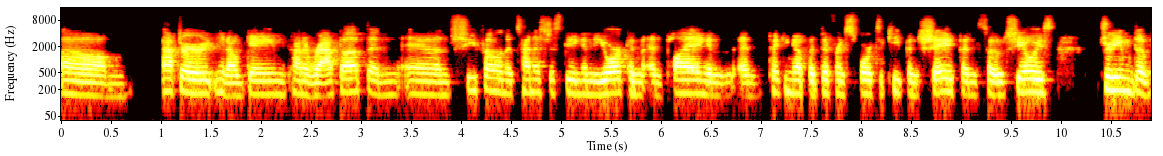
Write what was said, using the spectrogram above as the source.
um, after you know game kind of wrap up and and she fell into tennis just being in New York and, and playing and and picking up a different sport to keep in shape and so she always dreamed of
